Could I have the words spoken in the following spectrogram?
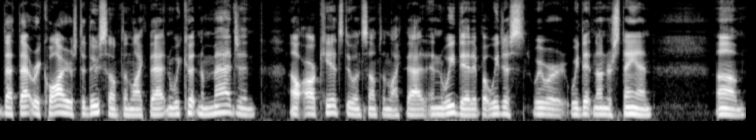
that that requires to do something like that. And we couldn't imagine our kids doing something like that, and we did it, but we just we were we didn't understand um,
